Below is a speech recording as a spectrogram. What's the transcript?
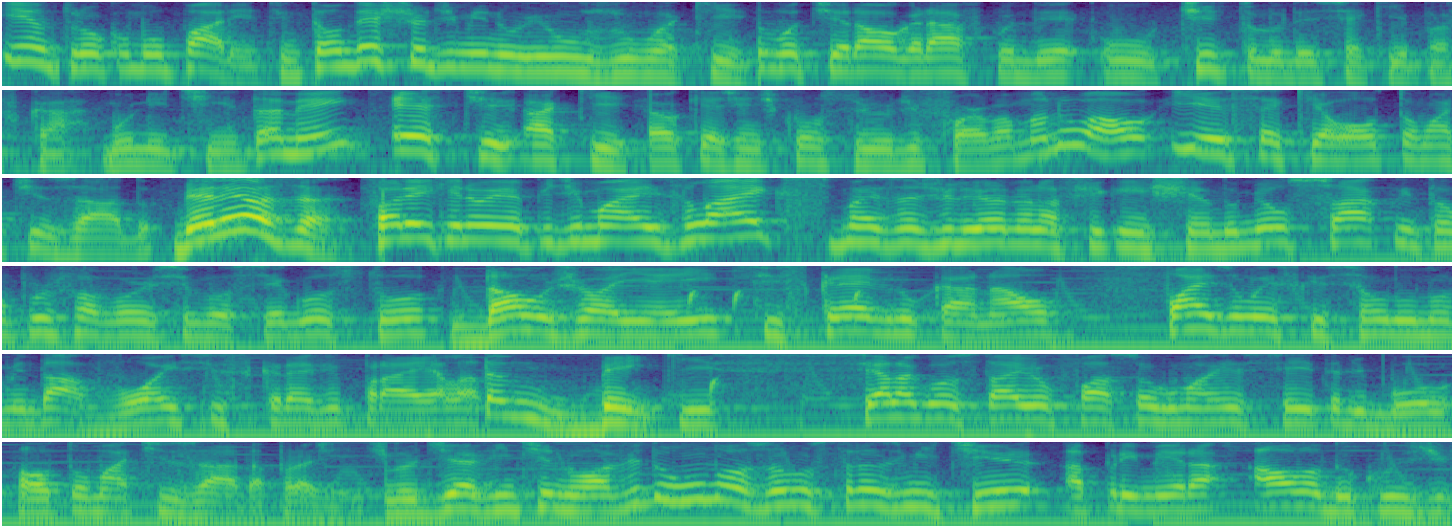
e entrou como Pareto. Então deixa eu diminuir um zoom aqui. Eu vou tirar o gráfico, de, o título desse aqui para ficar bonitinho também. Este aqui é o que a gente construiu de forma manual e esse aqui é o automatizado. Beleza? Falei que não ia pedir mais likes, mas a Juliana ela fica enchendo o meu saco, então por favor, se você gostou, dá um joinha aí, se inscreve no canal, faz uma inscrição no nome da avó e se inscreve para ela também, que se ela gostar eu faço alguma receita de bolo automatizada pra gente. No dia 29 do 1 nós vamos transmitir a primeira aula do curso de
